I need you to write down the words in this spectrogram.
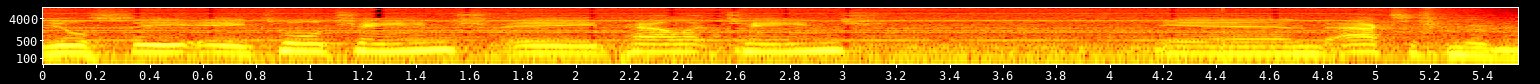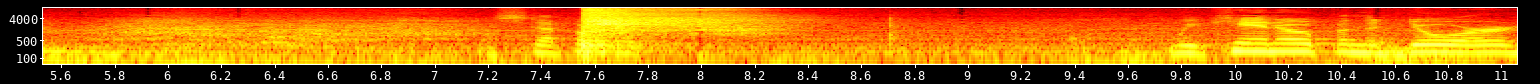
You'll see a tool change, a pallet change, and axis movement. We'll step over. We can't open the door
